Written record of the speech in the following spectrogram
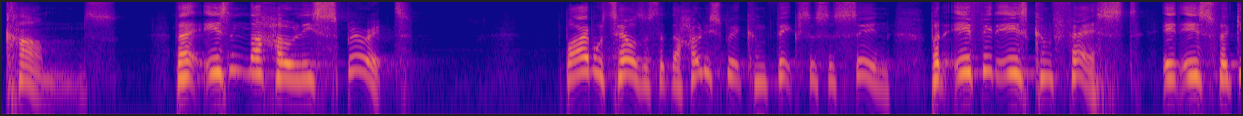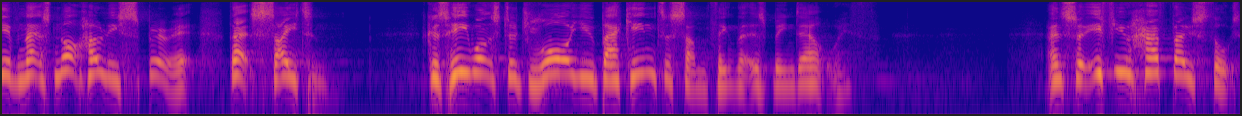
comes, that isn't the Holy Spirit. The Bible tells us that the Holy Spirit convicts us of sin, but if it is confessed, it is forgiven. That's not Holy Spirit, that's Satan because he wants to draw you back into something that has been dealt with. And so, if you have those thoughts,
